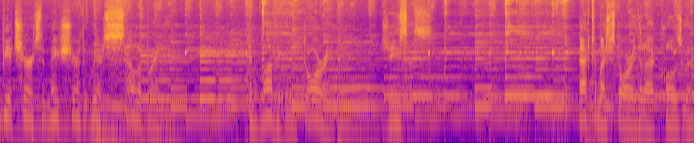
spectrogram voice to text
to be a church that makes sure that we are celebrating and loving and adoring Jesus back to my story that I close with.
